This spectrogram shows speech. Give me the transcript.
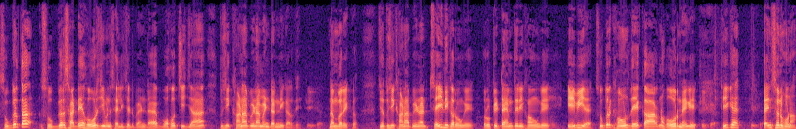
ਸ਼ੂਗਰ ਤਾਂ ਸ਼ੂਗਰ ਸਾਡੇ ਹੋਰ ਜੀਵਨ ਸ਼ੈਲੀ 'ਚ ਡਿਪੈਂਡ ਹੈ। ਬਹੁਤ ਚੀਜ਼ਾਂ ਤੁਸੀਂ ਖਾਣਾ ਪੀਣਾ ਮੇਨਟੇਨ ਨਹੀਂ ਕਰਦੇ। ਠੀਕ ਹੈ। ਨੰਬਰ 1 ਜੇ ਤੁਸੀਂ ਖਾਣਾ ਪੀਣਾ ਸਹੀ ਨਹੀਂ ਕਰੋਗੇ ਰੋਟੀ ਟਾਈਮ ਤੇ ਨਹੀਂ ਖਾਓਗੇ ਇਹ ਵੀ ਹੈ। ਸ਼ੂਗਰ ਖਾਣ ਦੇ ਕਾਰਨ ਹੋਰ ਨੇਗੇ। ਠੀਕ ਹੈ। ਟੈਨਸ਼ਨ ਹੋਣਾ।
